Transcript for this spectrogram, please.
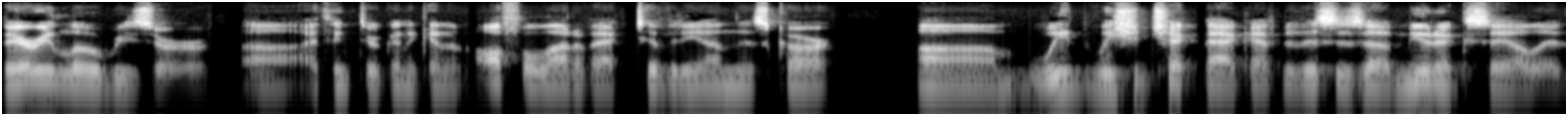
very low reserve, uh, I think they're going to get an awful lot of activity on this car. Um, we we should check back after this is a Munich sale in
